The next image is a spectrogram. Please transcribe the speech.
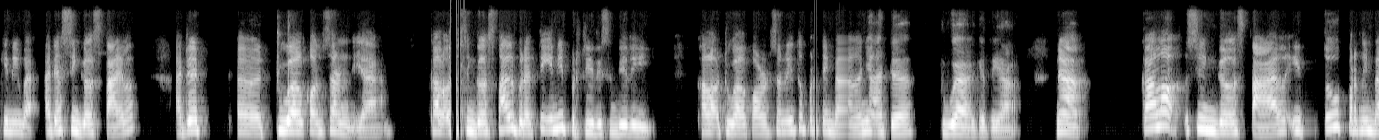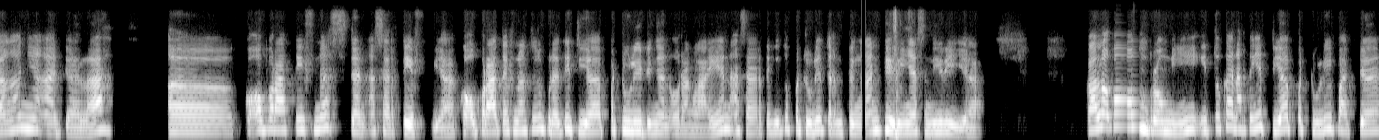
gini Mbak, ada single style, ada uh, dual concern ya. Kalau single style berarti ini berdiri sendiri. Kalau dual concern itu pertimbangannya ada dua gitu ya. Nah, kalau single style itu pertimbangannya adalah uh, kooperativeness dan asertif ya. Kooperatifness itu berarti dia peduli dengan orang lain, asertif itu peduli dengan dirinya sendiri ya. Kalau kompromi itu kan artinya dia peduli pada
